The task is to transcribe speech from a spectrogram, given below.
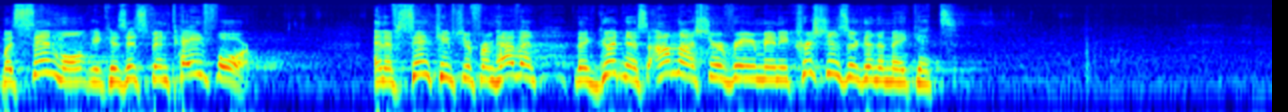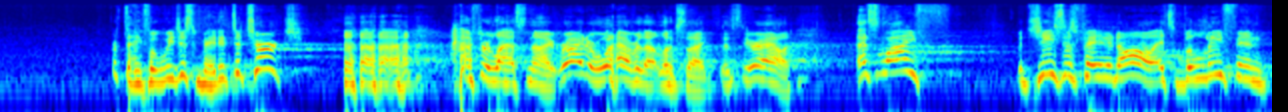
but sin won't because it's been paid for. And if sin keeps you from heaven, then goodness, I'm not sure very many Christians are going to make it. We're thankful we just made it to church after last night, right? Or whatever that looks like. That's your reality. That's life. But Jesus paid it all. It's belief in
